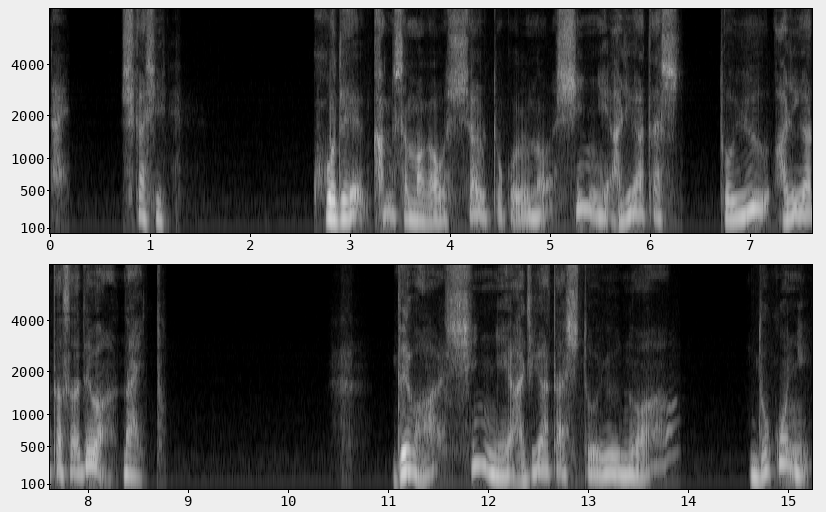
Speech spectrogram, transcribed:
ないしかしここで神様がおっしゃるところの真にありがたしというありがたさではないと。では真にありがたしというのはどこに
